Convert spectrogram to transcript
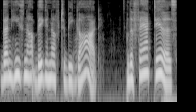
then he's not big enough to be God. The fact is,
